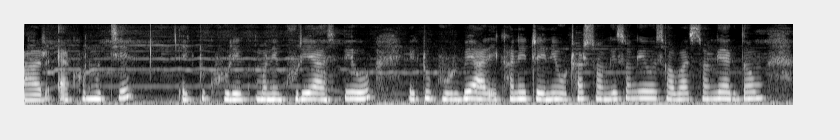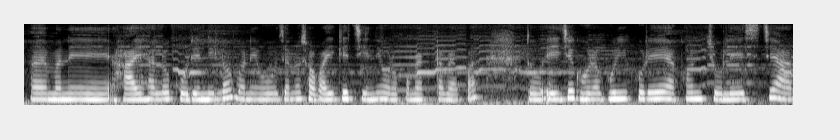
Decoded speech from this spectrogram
আর এখন হচ্ছে একটু ঘুরে মানে ঘুরে আসবে ও একটু ঘুরবে। আর এখানে ট্রেনে ওঠার সঙ্গে সঙ্গে ও সবার সঙ্গে একদম মানে হাই হ্যালো করে নিল। মানে ও যেন সবাইকে চেনে, ওরকম একটা ব্যাপার। তো এই যে ঘোরাঘুরি করে এখন চলে এসছে। আর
